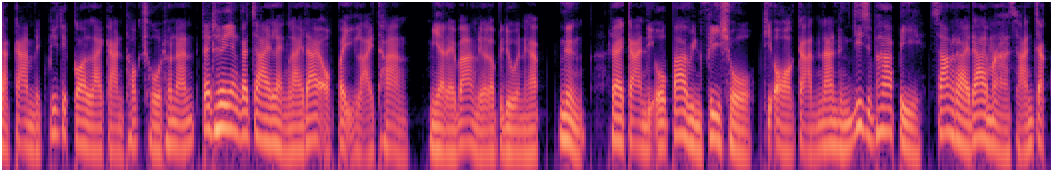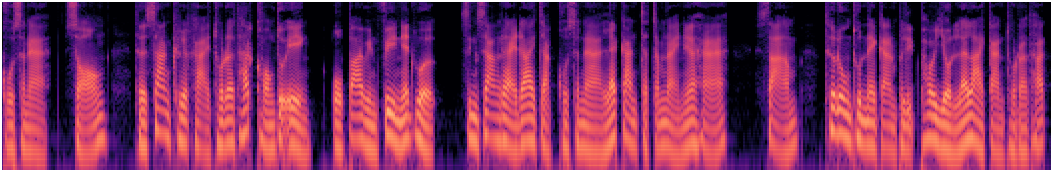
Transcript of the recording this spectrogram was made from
จากการเป็นพิธีกรรายการทอล์กโชว์เท่านั้น แต่เธอยังกระจายแหล่งรายได้ออกไปอีกหลายทาง มีอะไรบ้างเดี๋ยวเราไปดูนะครับ 1. รายการ The Oprah Winfrey Show ที่ออกอากาศนานถึง 25 ปี สร้างรายได้มหาศาลจากโฆษณา 2. เธอสร้างเครือข่ายโทรทัศน์ของตัวเอง Oprah Winfrey Network ซึ่งสร้างรายได้จากโฆษณาและการจัดจำหน่ายเนื้อหา 3. เธอลงทุนในการผลิตภาพยนตร์และรายการโทรทัศน์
